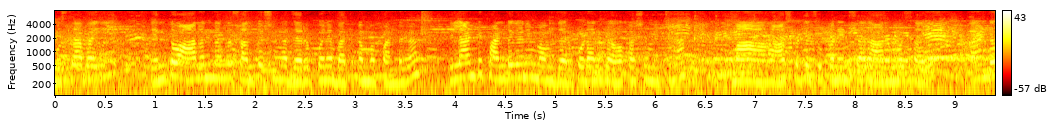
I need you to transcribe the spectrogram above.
ముస్తాబయ్యి ఎంతో ఆనందంగా సంతోషంగా జరుపుకునే బతుకమ్మ పండుగ. ఇలాంటి పండుగని మేము జరుపుకోవడానికి అవకాశం ఇచ్చిన మా hospital superintendent sir RMO sir. And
